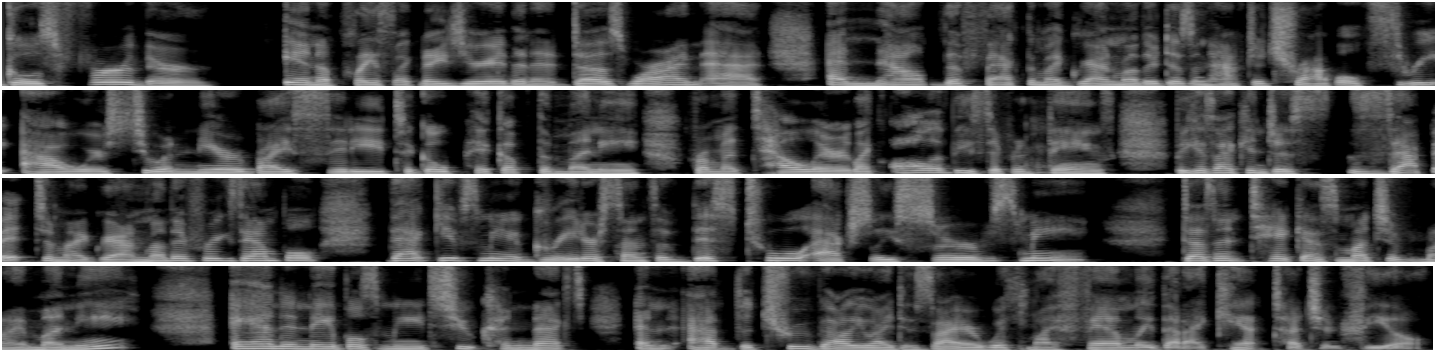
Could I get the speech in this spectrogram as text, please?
goes further in a place like Nigeria than it does where I'm at. And now the fact that my grandmother doesn't have to travel three hours to a nearby city to go pick up the money from a teller, like all of these different things, because I can just zap it to my grandmother, for example, that gives me a greater sense of this tool actually serves me, doesn't take as much of my money, and enables me to connect and add the true value I desire with my family that I can't touch and feel.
